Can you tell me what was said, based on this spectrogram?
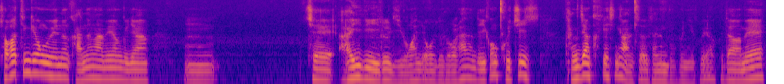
저 같은 경우에는 가능하면 그냥 음, 제 아이디를 이용하려고 노력을 하는데 이건 굳이 당장 크게 신경 안 써도 되는 부분이고요. 그 다음에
